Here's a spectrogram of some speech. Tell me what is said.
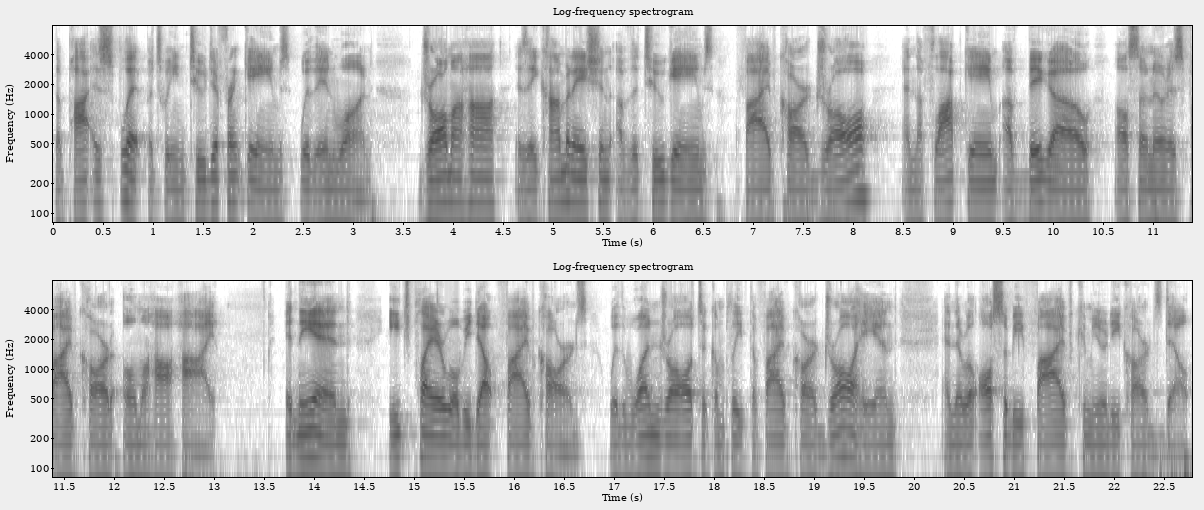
the pot is split between two different games within one. Drawmaha is a combination of the two games five card draw and the flop game of Big O, also known as five card Omaha High. In the end, each player will be dealt five cards, with one draw to complete the five card draw hand, and there will also be five community cards dealt.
